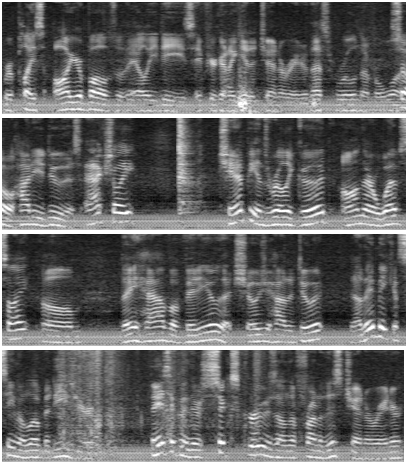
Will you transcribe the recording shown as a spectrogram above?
replace all your bulbs with LEDs if you're going to get a generator. That's rule number one. So how do you do this? Actually, Champion's really good on their website. Um, they have a video that shows you how to do it. Now they make it seem a little bit easier. Basically, there's six screws on the front of this generator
